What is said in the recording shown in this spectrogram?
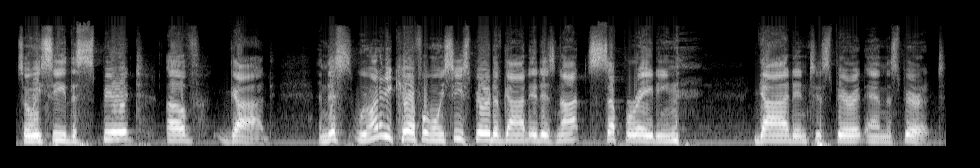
So we see the Spirit of God. And this, we want to be careful when we see Spirit of God, it is not separating God into Spirit and the Spirit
